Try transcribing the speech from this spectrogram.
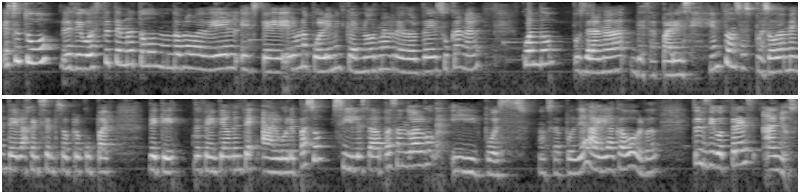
esto tuvo, les digo, este tema todo el mundo hablaba de él, este, era una polémica enorme alrededor de su canal, cuando pues de la nada desaparece. Entonces pues obviamente la gente se empezó a preocupar de que definitivamente algo le pasó, sí le estaba pasando algo y pues, o sea, pues ya ahí acabó, ¿verdad? Entonces les digo, tres años.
